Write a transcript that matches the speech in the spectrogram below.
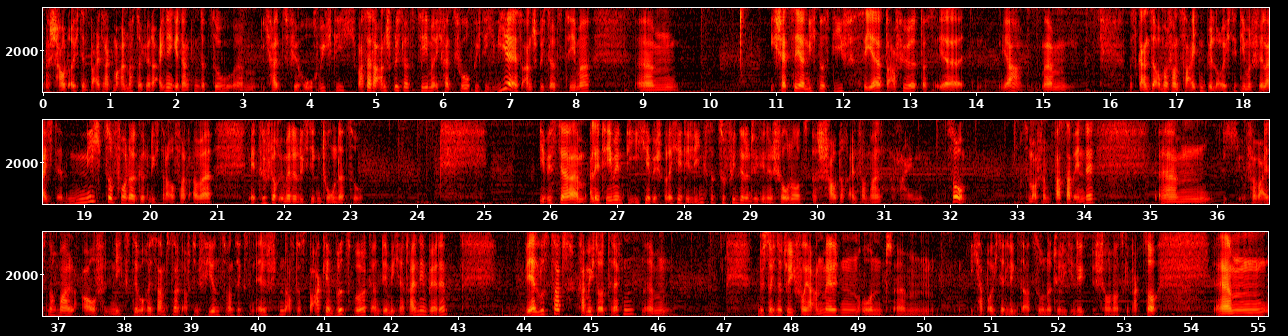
schaut euch den Beitrag mal an, macht euch eure eigenen Gedanken dazu. Ähm, ich halte es für hochwichtig, was er da anspricht als Thema. Ich halte es für hochwichtig, wie er es anspricht als Thema. Ich schätze ja nicht nur Steve sehr dafür, dass er ja das Ganze auch mal von Seiten beleuchtet, die man vielleicht nicht so vordergründig drauf hat, aber er trifft auch immer den richtigen Ton dazu. Ihr wisst ja, ähm, alle Themen, die ich hier bespreche, die Links dazu findet ihr natürlich in den Show Notes. Schaut doch einfach mal rein. So, sind wir auch schon fast am Ende. Ähm, ich verweise nochmal auf nächste Woche Samstag, auf den 24.11., auf das Barcamp Würzburg, an dem ich ja teilnehmen werde. Wer Lust hat, kann mich dort treffen. Ähm, müsst euch natürlich vorher anmelden und ähm, ich habe euch den Link dazu natürlich in die Show Notes gepackt. So, ähm,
